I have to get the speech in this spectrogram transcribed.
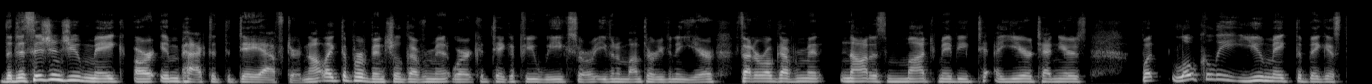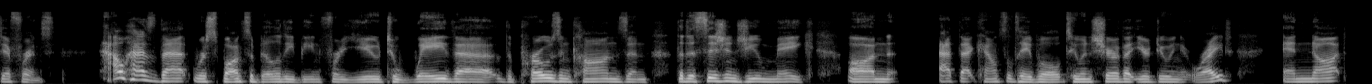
The decisions you make are impacted the day after not like the provincial government where it could take a few weeks or even a month or even a year. Federal government not as much maybe t- a year 10 years. But locally you make the biggest difference. How has that responsibility been for you to weigh the the pros and cons and the decisions you make on at that council table to ensure that you're doing it right and not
